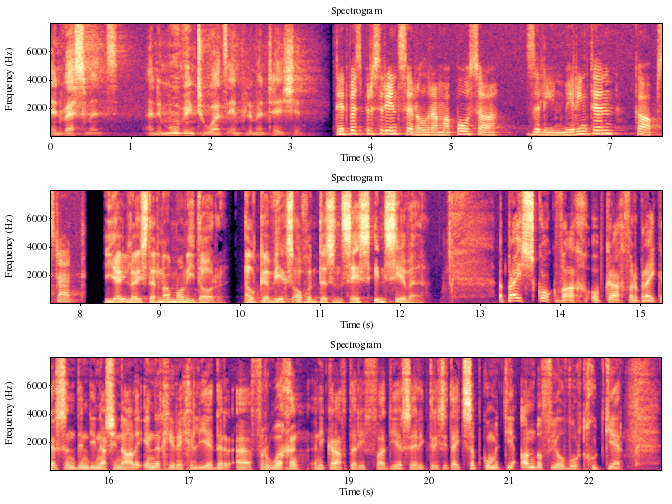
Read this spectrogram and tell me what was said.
investments and moving towards implementation. Dit was president Cyril Ramaphosa, Zelin Merrington, Kaapstad. Jy luister na Monitor elke weekoggend tussen 6 en 7. 'n Prysskok wag op kragverbruikers indien die nasionale energiereguleerder 'n verhoging in die kragtarief wat deur sy elektrisiteitssubkomitee aanbeveel word goedkeur.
